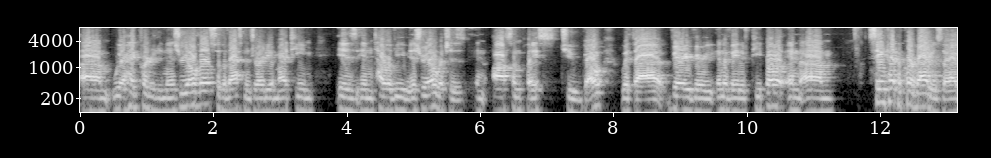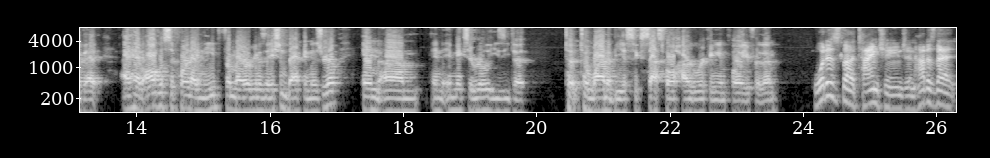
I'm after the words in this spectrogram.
Um, we are headquartered in Israel, though, so the vast majority of my team is in Tel Aviv, Israel, which is an awesome place to go with uh, very, very innovative people. And um, same type of core values, though. I've, I have all the support I need from my organization back in Israel, and um, and it makes it really easy to to to want to be a successful, hardworking employee for them. What is the time change, and how does that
